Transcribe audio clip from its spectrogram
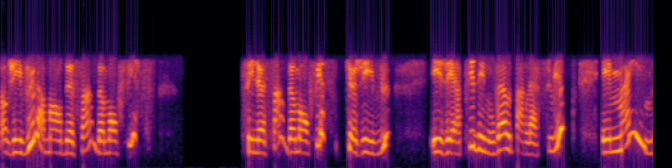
Donc, j'ai vu la mort de sang de mon fils. C'est le sang de mon fils que j'ai vu et j'ai appris des nouvelles par la suite. Et même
